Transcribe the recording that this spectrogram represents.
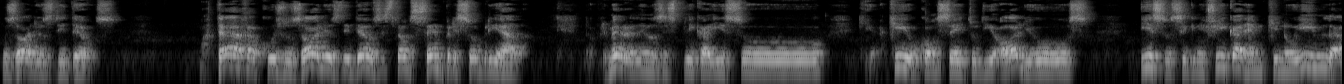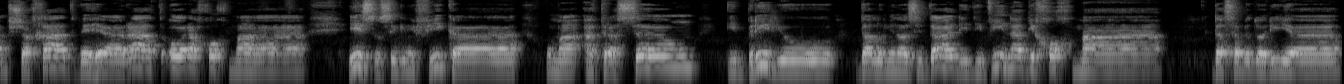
os olhos de Deus? Uma terra cujos olhos de Deus estão sempre sobre ela. Primeiro ele nos explica isso, que aqui o conceito de olhos, isso significa. Isso significa uma atração e brilho da luminosidade divina de Chochma, da sabedoria.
